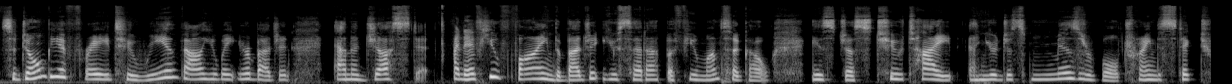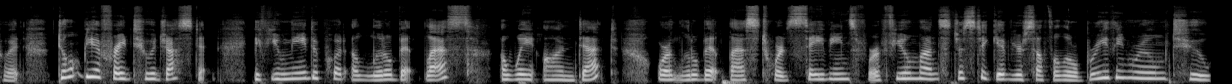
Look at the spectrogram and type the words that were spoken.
So don't be afraid to reevaluate your budget and adjust it. And if you find the budget you set up a few months ago is just too tight and you're just miserable trying to stick to it, don't be afraid to adjust it. If you need to put a little bit less away on debt or a little bit less towards savings for a few months just to give yourself a little breathing room to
